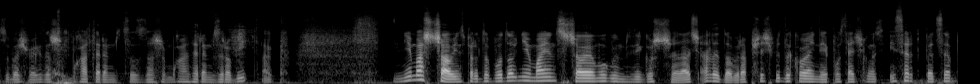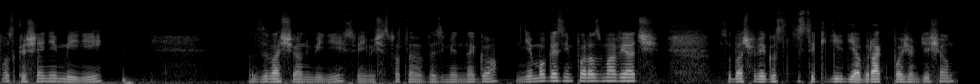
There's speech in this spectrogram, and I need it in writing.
Zobaczmy, jak z naszym bohaterem, co z naszym bohaterem zrobi, tak. Nie ma strzał, więc prawdopodobnie mając strzałę mógłbym z niego strzelać, ale dobra, przejdźmy do kolejnej postaci, jest insert PC podkreślenie mini. Nazywa się on mini, zmienimy się z potem bezimiennego. Nie mogę z nim porozmawiać. Zobaczmy w jego statystyki gildia, brak poziom 10.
